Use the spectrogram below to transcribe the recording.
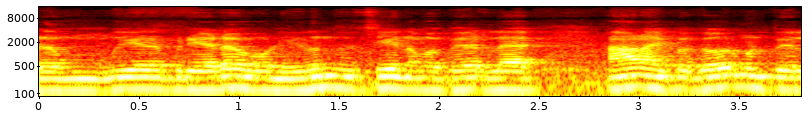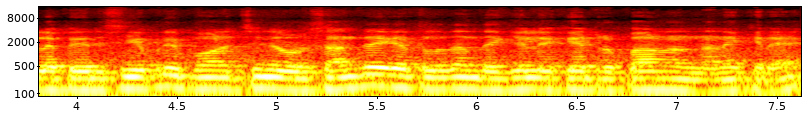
இடம் இப்படி இடம் ஒன்று இருந்துச்சு நம்ம பேரில். ஆனால் இப்போ கவர்மெண்ட் பேரில் போயிருச்சு. எப்படி போனுச்சுங்கிற ஒரு சந்தேகத்தில் தான் இந்த கேள்வி கேட்டிருப்பான்னு நான் நினைக்கிறேன்.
